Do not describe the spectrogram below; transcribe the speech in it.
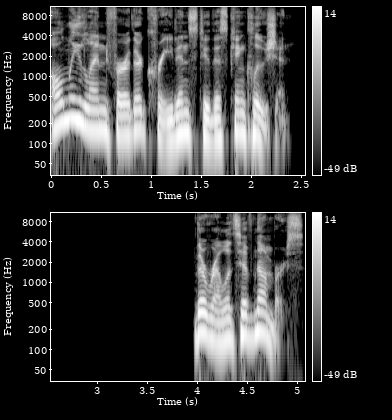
only lend further credence to this conclusion. The relative numbers.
